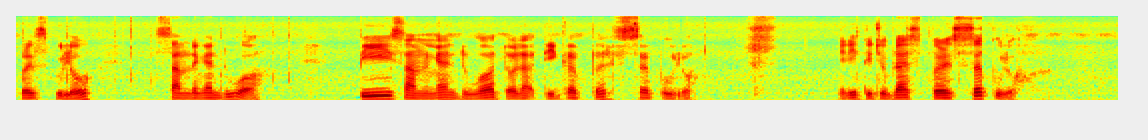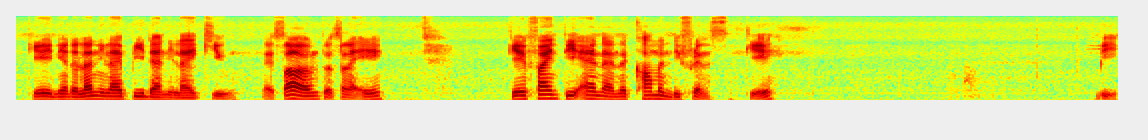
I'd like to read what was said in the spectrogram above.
per 10 sama dengan 2. P sama dengan 2 tolak 3 per 10. Jadi 17 per 10. Okay, ini adalah nilai P dan nilai Q. That's all untuk soalan A. Okay, find Tn and the common difference. Okay. B.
